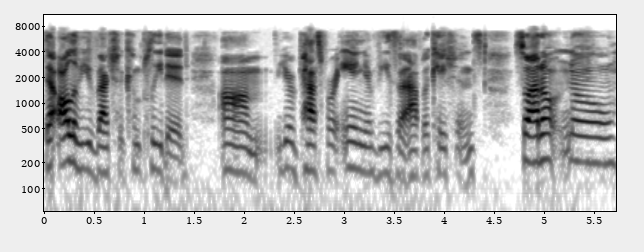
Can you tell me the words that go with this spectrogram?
that all of you have actually completed um, your passport and your visa applications. So I don't know.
